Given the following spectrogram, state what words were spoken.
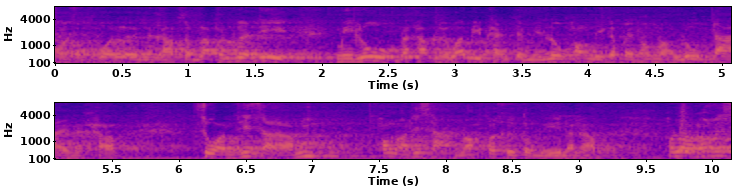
พอสมควรเลยนะครับสำหรับเพื่อนๆที่มีลูกนะครับหรือว่ามีแผนจะมีลูกห้องนี้ก็เป็นห้องนอนลูกได้นะครับ ส่วนที่ 3 ห้องนอนที่3เนาะก็คือตรงนี้นะครับห้องนอนห้องที่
